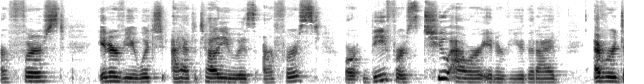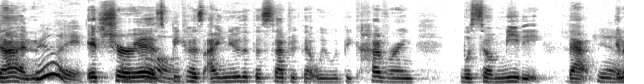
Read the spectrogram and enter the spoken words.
our first interview, which I have to tell you is our first or the first two hour interview that I've ever done. Really? It sure is Wow. because I knew that the subject that we would be covering was so meaty that in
